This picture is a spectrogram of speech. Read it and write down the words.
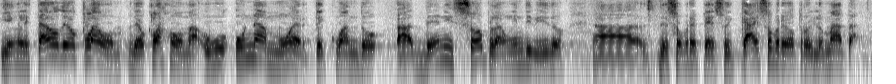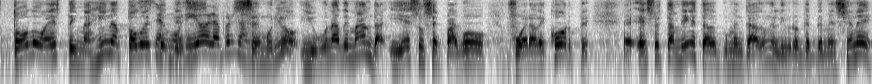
Y en el estado de Oklahoma, de Oklahoma hubo una muerte cuando ah, Benny sopla a un individuo ah, de sobrepeso y cae sobre otro y lo mata. Todo este, imagina todo este... Se murió la persona. Se murió y hubo una demanda y eso se pagó fuera de corte. Eh, Eso también está documentado en el libro que te mencioné. Eh,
